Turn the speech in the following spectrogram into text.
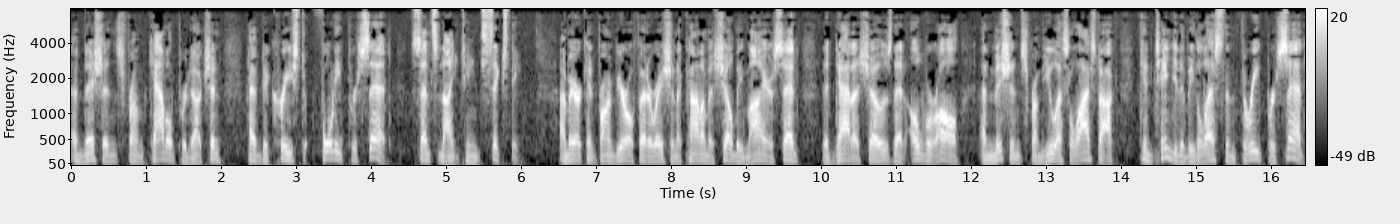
emissions from cattle production have decreased 40% since 1960. American Farm Bureau Federation economist Shelby Myers said the data shows that overall emissions from U.S. livestock continue to be less than 3%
